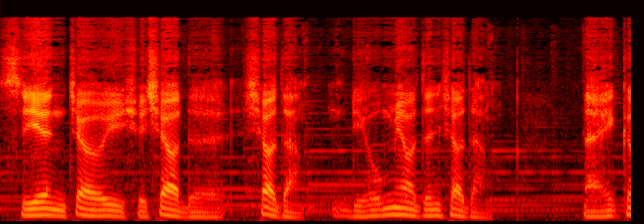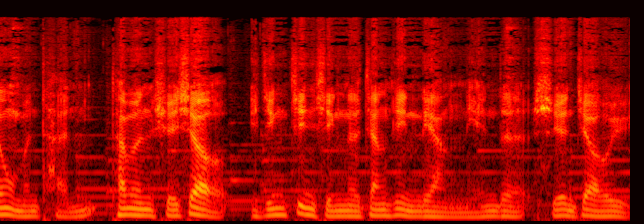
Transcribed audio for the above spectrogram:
实验教育学校的校长刘妙珍校长来跟我们谈，他们学校已经进行了将近两年的实验教育，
